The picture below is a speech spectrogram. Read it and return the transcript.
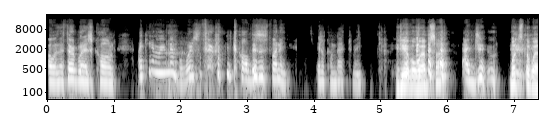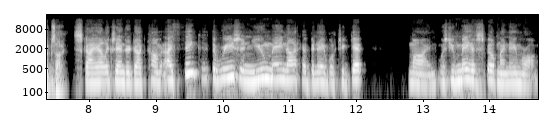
Oh, and the third one is called, I can't remember. What is the third one called? This is funny. It'll come back to me. Do you have a website? I do. What's the website? SkyeAlexander.com. And I think the reason you may not have been able to get mine was you may have spelled my name wrong.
